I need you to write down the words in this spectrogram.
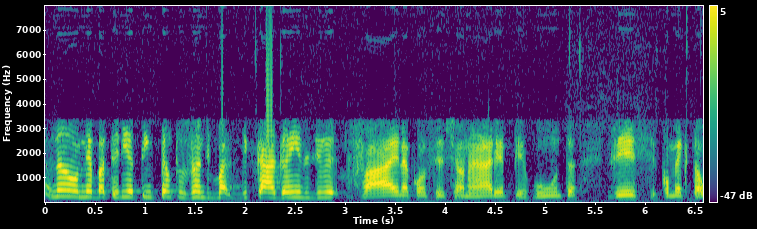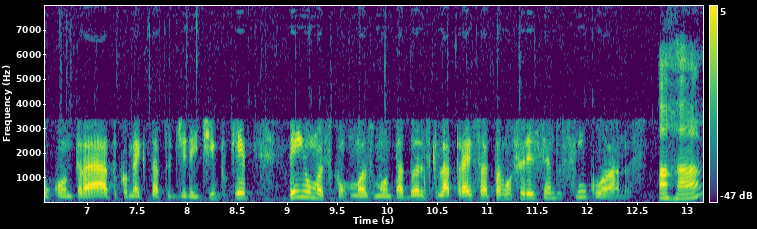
não, minha bateria tem tantos anos de, de carga ainda. De... Vai na concessionária, pergunta, vê se, como é que está o contrato, como é que está tudo direitinho, porque tem umas, umas montadoras que lá atrás só estão oferecendo cinco anos. Uhum.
